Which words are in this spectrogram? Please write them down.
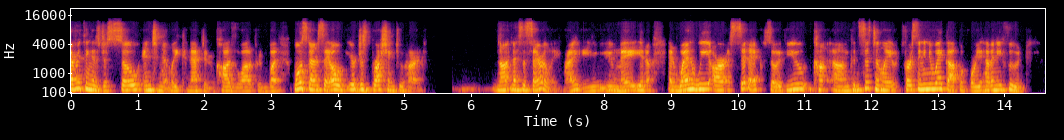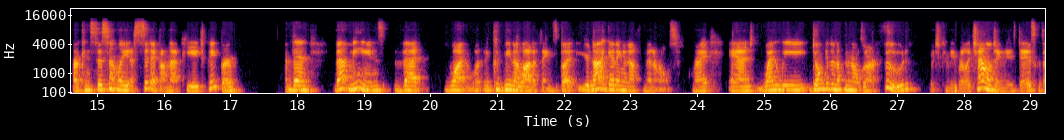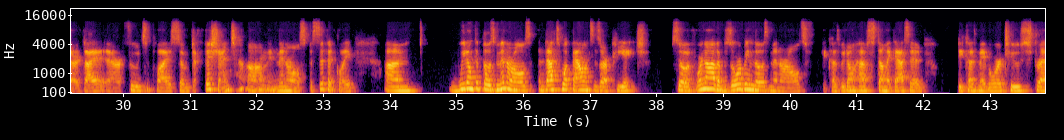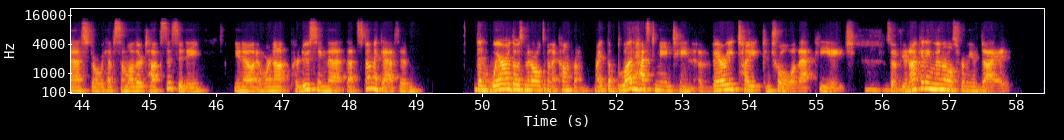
everything is just so intimately connected and causes a lot of problems. But most dentists say, oh, you're just brushing too hard. Not necessarily, right? You, you mm-hmm. may, you know, and when we are acidic, so if you um, consistently, first thing when you wake up before you have any food, are consistently acidic on that pH paper, then that means that what it could mean a lot of things, but you're not getting enough minerals, right? And when we don't get enough minerals in our food, which can be really challenging these days because our diet and our food supply is so deficient um, in minerals specifically. Um, we don't get those minerals, and that's what balances our pH. So if we're not absorbing those minerals because we don't have stomach acid, because maybe we're too stressed or we have some other toxicity, you know, and we're not producing that that stomach acid, then where are those minerals going to come from, right? The blood has to maintain a very tight control of that pH. Mm-hmm. So if you're not getting minerals from your diet,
